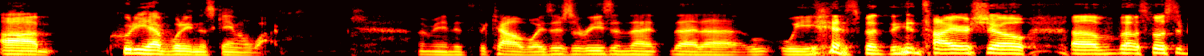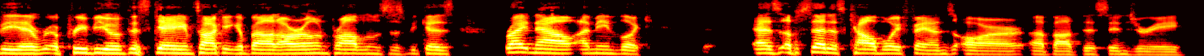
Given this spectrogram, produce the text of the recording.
Um, who do you have winning this game and why? I mean, it's the Cowboys. There's a reason that that uh, we spent the entire show of that was supposed to be a, a, preview of this game talking about our own problems, is because right now, I mean, look, as upset as Cowboy fans are about this injury,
